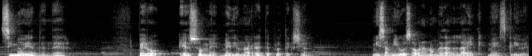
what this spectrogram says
Sí me voy a entender. Pero eso me, me dio una red de protección. Mis amigos ahora no me dan like, me escriben.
